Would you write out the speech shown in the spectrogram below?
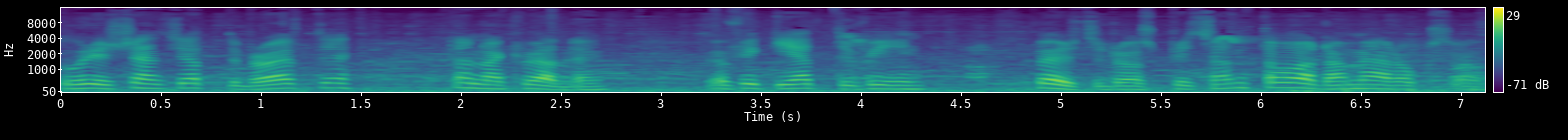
Jo, det känns jättebra efter denna kvällen. Jag fick en jättefin födelsedagspresent av Adam här också.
